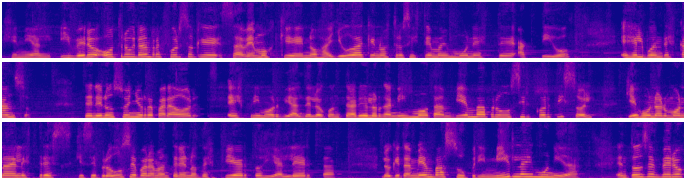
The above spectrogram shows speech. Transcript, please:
Genial. Y Vero, otro gran refuerzo que sabemos que nos ayuda a que nuestro sistema inmune esté activo es el buen descanso. Tener un sueño reparador es primordial, de lo contrario el organismo también va a producir cortisol, que es una hormona del estrés, que se produce para mantenernos despiertos y alerta, lo que también va a suprimir la inmunidad. Entonces, Vero,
